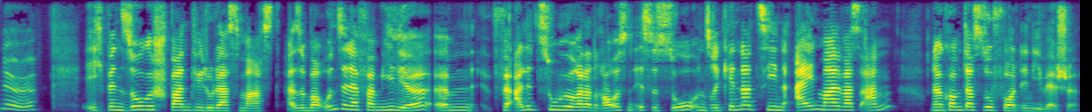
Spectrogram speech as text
Nö. Ich bin so gespannt, wie du das machst. Also bei uns in der Familie, ähm, für alle Zuhörer da draußen ist es so, unsere Kinder ziehen einmal was an und dann kommt das sofort in die Wäsche.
